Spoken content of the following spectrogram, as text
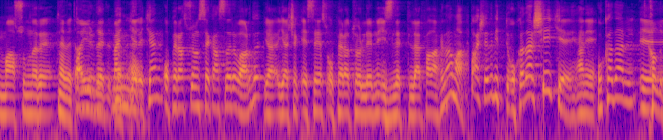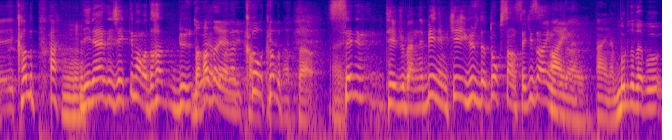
masumları Evet, ayırt etmen etmen, gereken operasyon sekansları vardı. Ya gerçek SAS operatörlerini izlettiler falan filan ama başladı bitti. O kadar şey ki hani o kadar e, Kalıp. kalıp. Hah, lineer diyecektim ama daha düz Daha da yani kalıp, kalıp. yani hatta. Senin tecrübenle benimki %98 aynı Aynen. abi. Aynen. Burada da bu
